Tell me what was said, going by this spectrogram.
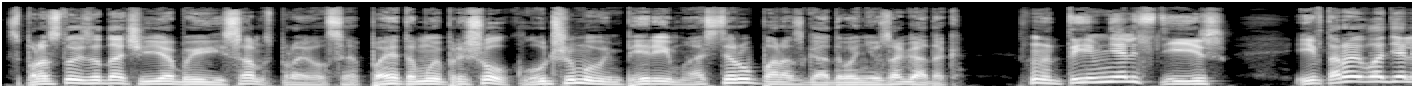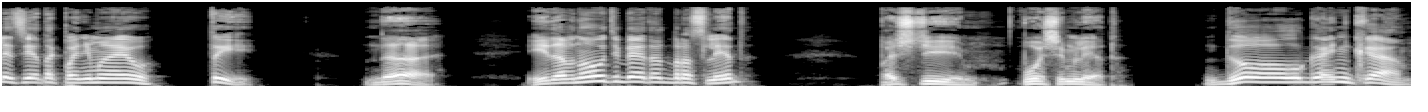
С простой задачей я бы и сам справился, поэтому и пришел к лучшему в империи мастеру по разгадыванию загадок». «Ты мне льстишь. И второй владелец, я так понимаю, ты?» «Да». «И давно у тебя этот браслет?» «Почти восемь лет». «Долгонько»,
